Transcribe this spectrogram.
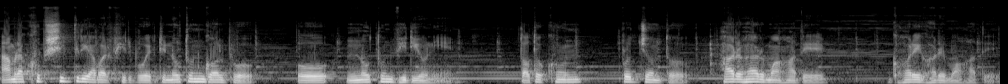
আমরা খুব শীঘ্রই আবার ফিরবো একটি নতুন গল্প ও নতুন ভিডিও নিয়ে। ততক্ষণ পর্যন্ত, হর হর মহাদেব, ঘরে ঘরে মহাদেব।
